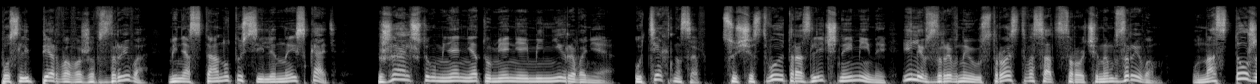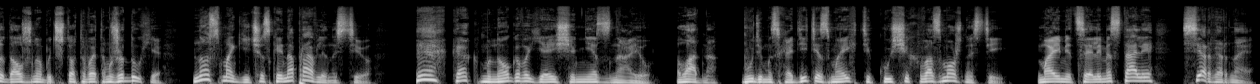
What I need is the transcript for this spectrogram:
После первого же взрыва меня станут усиленно искать. Жаль, что у меня нет умения минирования. У техносов существуют различные мины или взрывные устройства с отсроченным взрывом. У нас тоже должно быть что-то в этом же духе, но с магической направленностью. Эх, как многого я еще не знаю. Ладно, будем исходить из моих текущих возможностей. Моими целями стали серверная,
